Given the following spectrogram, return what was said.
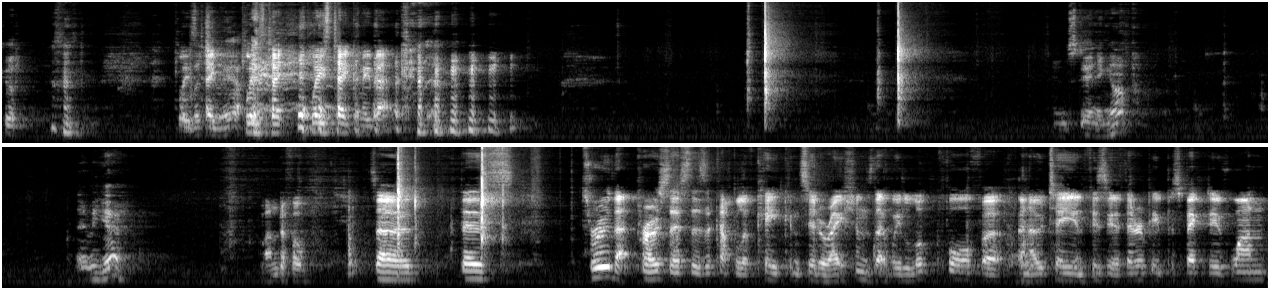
Good. Please take, please take, please take me back. And standing up. There we go. Wonderful. So there's through that process, there's a couple of key considerations that we look for for an OT and physiotherapy perspective. One,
